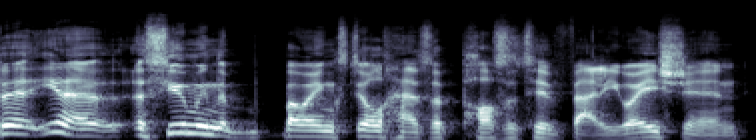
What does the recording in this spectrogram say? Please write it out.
But, you know, assuming that Boeing still has a positive valuation,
